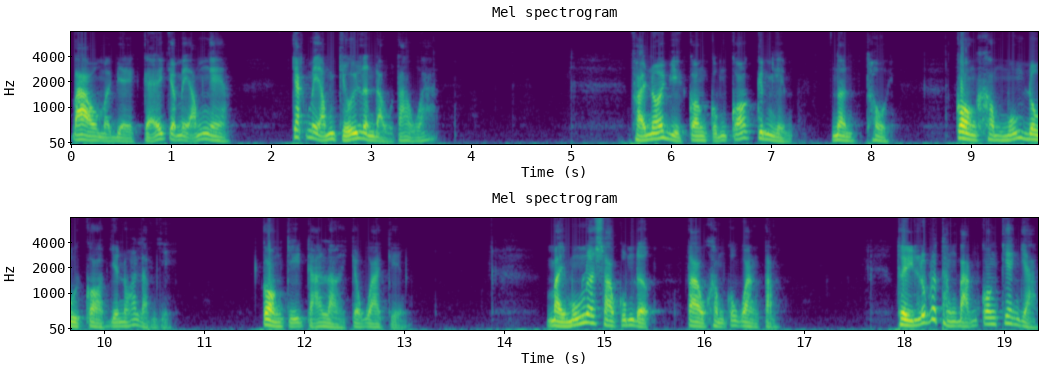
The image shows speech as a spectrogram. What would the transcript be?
Tao mà về kể cho mấy ổng nghe, chắc mấy ổng chửi lên đầu tao quá. Phải nói vì con cũng có kinh nghiệm, nên thôi, con không muốn đôi co với nó làm gì. Con chỉ trả lời cho qua chuyện. Mày muốn nói sao cũng được, tao không có quan tâm. Thì lúc đó thằng bạn con chen vào.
